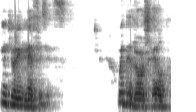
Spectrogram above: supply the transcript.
including messages. With the Lord's help,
